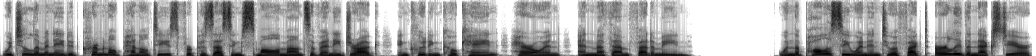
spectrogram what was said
which eliminated criminal penalties for possessing small amounts of any drug, including cocaine, heroin, and methamphetamine. When the policy went into effect early the next year,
